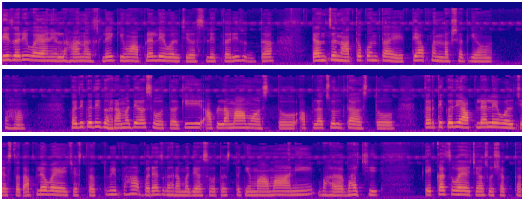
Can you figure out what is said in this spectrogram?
ते जरी वयाने लहान असले किंवा आपल्या लेवलचे असले तरीसुद्धा त्यांचं नातं कोणतं आहे ते आपण लक्षात घ्यावं. पहा. कधीकधी घरामध्ये असं होतं की आपला मामा असतो आपला चुलता असतो तर ते कधी आपल्या लेवलचे असतात आपल्या वयाचे असतात. तुम्ही पहा बऱ्याच घरामध्ये असं होत असतं की मामा आणि भा भाची एकाच वयाचे असू शकतात.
